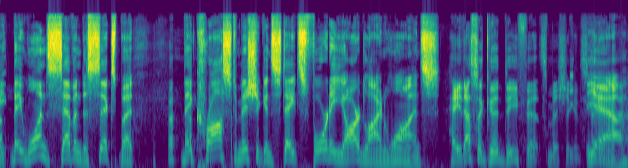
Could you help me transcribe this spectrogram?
they they won seven to six, but they crossed Michigan State's forty yard line once. Hey, that's a good defense, Michigan State. Yeah,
